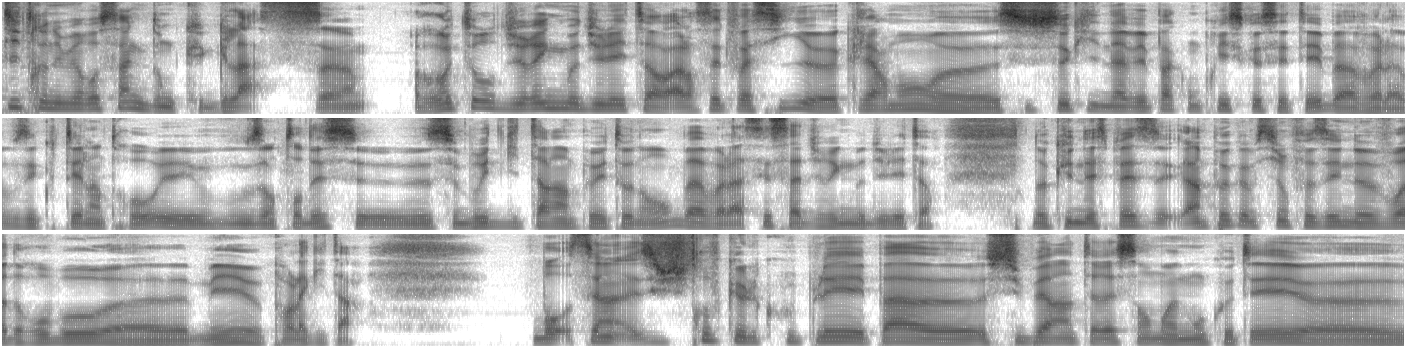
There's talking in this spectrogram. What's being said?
Titre numéro 5, donc Glace. Retour du Ring Modulator. Alors cette fois-ci, euh, clairement, euh, ceux qui n'avaient pas compris ce que c'était, bah voilà, vous écoutez l'intro et vous entendez ce, bruit de guitare un peu étonnant. Bah voilà, c'est ça du Ring Modulator. Donc une espèce, un peu comme si on faisait une voix de robot, euh, mais pour la guitare. Bon, un- je trouve que le couplet est pas euh, super intéressant moi de mon côté. Euh,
